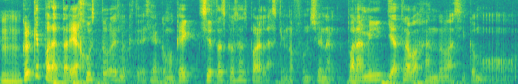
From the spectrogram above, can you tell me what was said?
Ujú. Creo que para tarea justo es lo que te decía, como que hay ciertas cosas para las que no funcionan. Para mí, ya trabajando así como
